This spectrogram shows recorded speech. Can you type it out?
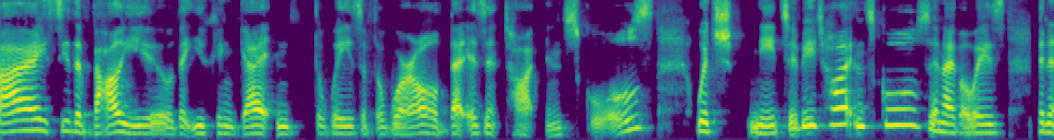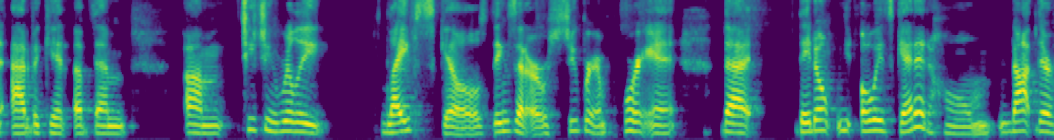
I see the value that you can get in the ways of the world that isn't taught in schools, which need to be taught in schools. And I've always been an advocate of them um, teaching really life skills, things that are super important that they don't always get at home not their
